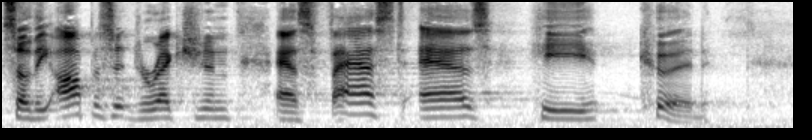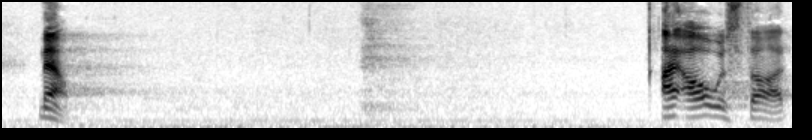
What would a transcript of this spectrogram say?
So the opposite direction as fast as he could. Now, I always thought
